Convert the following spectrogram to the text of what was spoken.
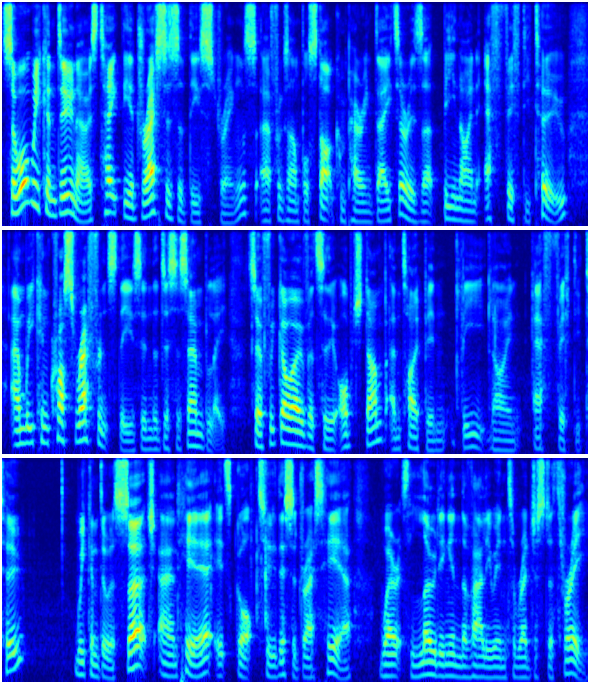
So what we can do now is take the addresses of these strings, uh, for example, start comparing data is at B9F52, and we can cross-reference these in the disassembly. So if we go over to objdump and type in B9F52, we can do a search, and here it's got to this address here, where it's loading in the value into register 3.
